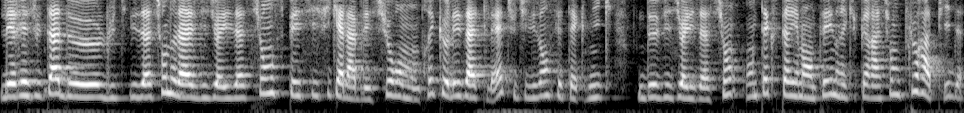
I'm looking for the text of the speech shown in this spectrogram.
Les résultats de l'utilisation de la visualisation spécifique à la blessure ont montré que les athlètes utilisant ces techniques de visualisation ont expérimenté une récupération plus rapide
